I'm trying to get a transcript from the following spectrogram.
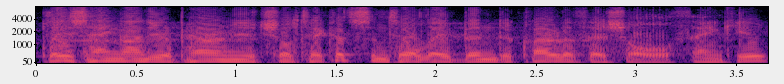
Please hang on to your pari-mutuel tickets until they've been declared official. Thank you.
